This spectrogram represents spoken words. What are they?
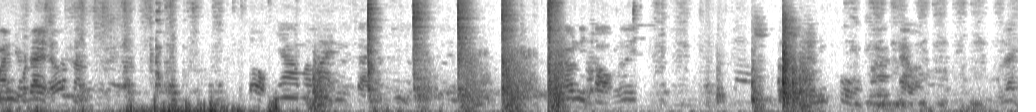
มันบ่ได้แล้ว ตอกยามาไม่ไก่ เอานี่ตอกเลยเป็นโผล่มาแค่ว่าแรก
